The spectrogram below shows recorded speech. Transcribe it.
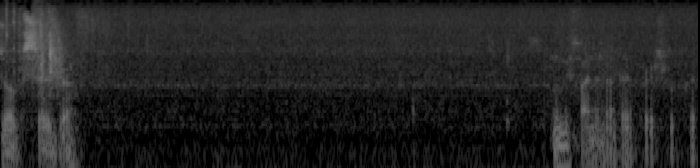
So absurd, bro. Let me find another verse real quick.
